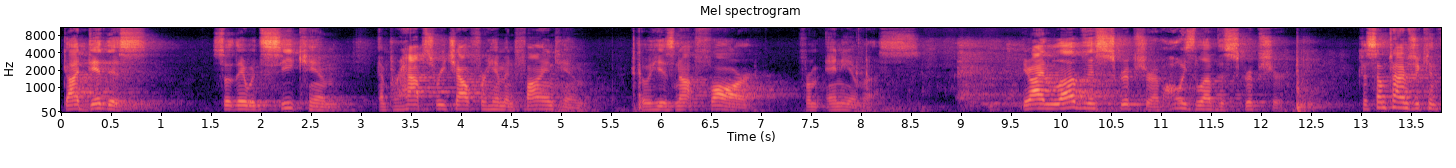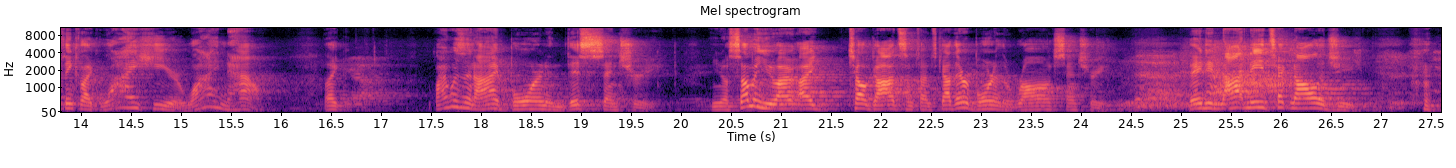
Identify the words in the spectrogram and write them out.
God did this so they would seek him and perhaps reach out for him and find him, though he is not far from any of us. You know, I love this scripture. I've always loved this scripture. Because sometimes you can think, like, why here? Why now? Like, why wasn't I born in this century? You know, some of you, I, I, tell God sometimes, God, they were born in the wrong century. They did not need technology.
